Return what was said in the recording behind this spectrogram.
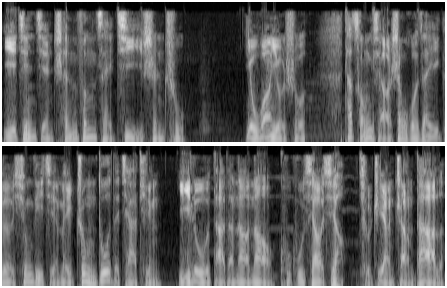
也渐渐尘封在记忆深处。有网友说，他从小生活在一个兄弟姐妹众多的家庭，一路打打闹闹、哭哭笑笑，就这样长大了。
